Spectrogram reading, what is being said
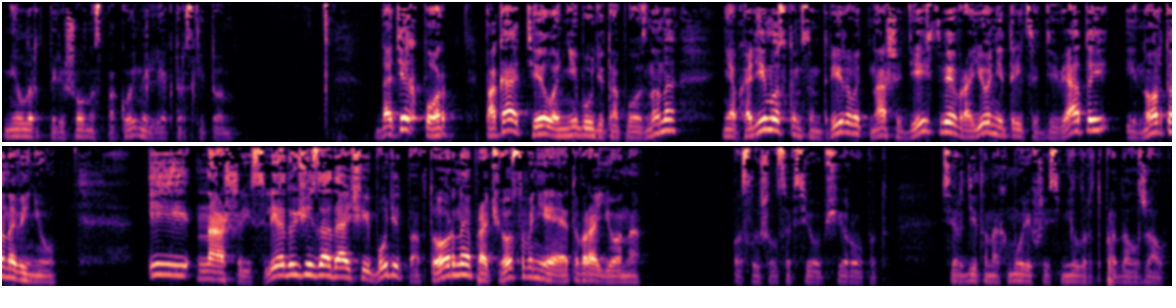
Миллард перешел на спокойный лекторский тон. До тех пор, пока тело не будет опознано, необходимо сконцентрировать наши действия в районе 39-й и Нортон-авеню. И нашей следующей задачей будет повторное прочесывание этого района. Послышался всеобщий ропот. Сердито нахмурившись, Миллард продолжал.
